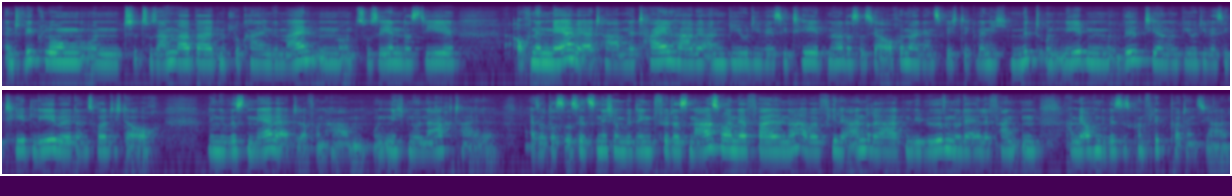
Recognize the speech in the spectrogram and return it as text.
Entwicklung und Zusammenarbeit mit lokalen Gemeinden und zu sehen, dass die auch einen Mehrwert haben, eine Teilhabe an Biodiversität. Ne? Das ist ja auch immer ganz wichtig. Wenn ich mit und neben Wildtieren und Biodiversität lebe, dann sollte ich da auch einen gewissen Mehrwert davon haben und nicht nur Nachteile. Also das ist jetzt nicht unbedingt für das Nashorn der Fall, ne? aber viele andere Arten wie Löwen oder Elefanten haben ja auch ein gewisses Konfliktpotenzial.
